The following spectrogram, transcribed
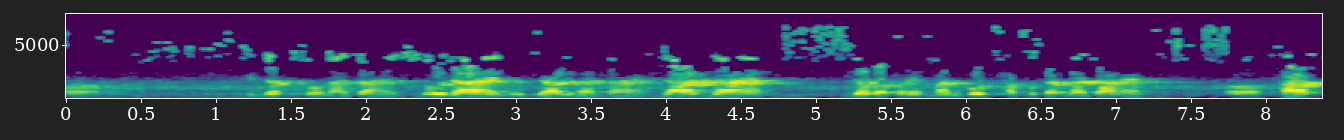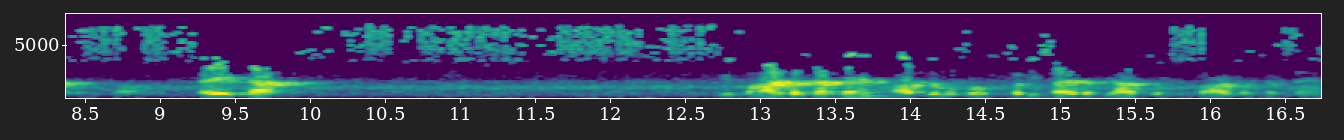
कि जब सोना चाहे, सो जाए, जब जागना चाहे, जाग जाए। जब अपने मन को ठप करना चाहें ठप ऐसा ये पहाड़ पर चढ़ते हैं, आप लोगों को कभी शायद अभ्यास हो पहाड़ पर चढ़ते हैं।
